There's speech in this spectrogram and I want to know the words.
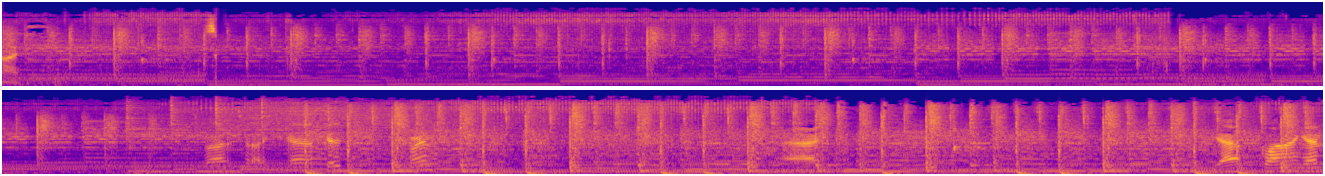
Nice. Right, so yeah, good. Come in. Alright. Yeah, go on again.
